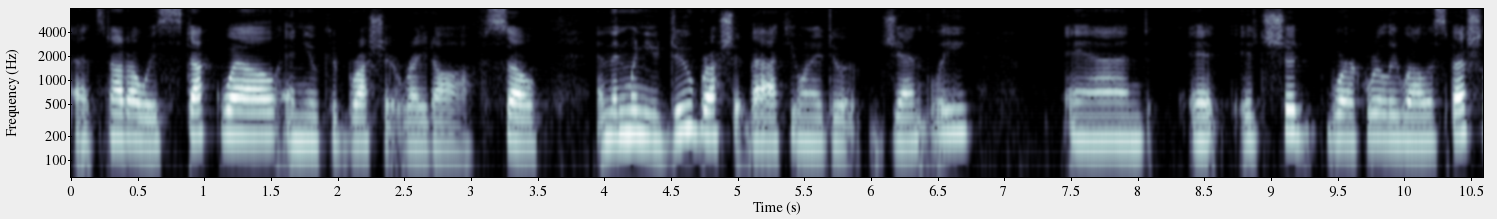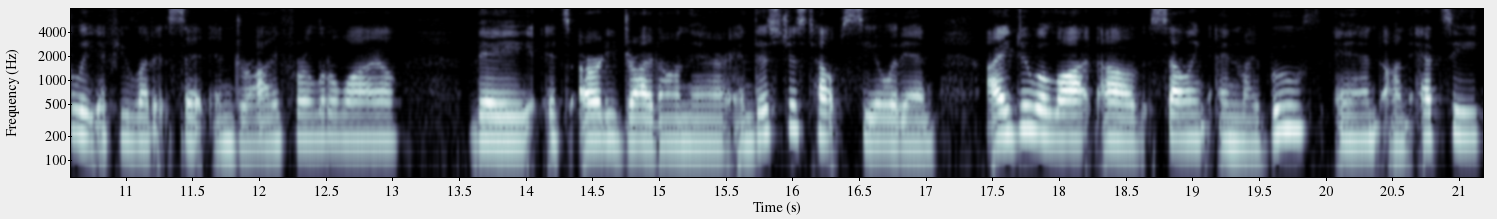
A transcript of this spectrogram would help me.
it's not always stuck well, and you could brush it right off. So, and then when you do brush it back, you want to do it gently, and it it should work really well, especially if you let it sit and dry for a little while they it's already dried on there and this just helps seal it in. I do a lot of selling in my booth and on etsy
